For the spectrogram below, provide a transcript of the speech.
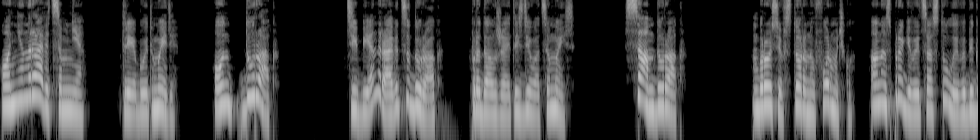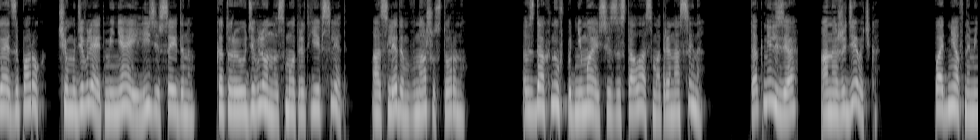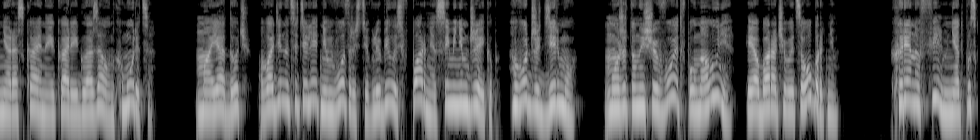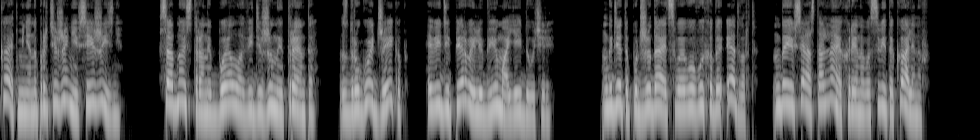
«Он не нравится мне!» — требует Мэдди. «Он дурак!» «Тебе нравится дурак!» — продолжает издеваться Мейс. «Сам дурак!» Бросив в сторону формочку, она спрыгивает со стула и выбегает за порог, чем удивляет меня и Лизи с Эйденом которые удивленно смотрят ей вслед, а следом в нашу сторону. Вздохнув, поднимаюсь из-за стола, смотря на сына. Так нельзя, она же девочка. Подняв на меня раскаянные карие глаза, он хмурится. Моя дочь в одиннадцатилетнем возрасте влюбилась в парня с именем Джейкоб. Вот же дерьмо. Может, он еще воет в полнолуние и оборачивается оборотнем? Хренов фильм не отпускает меня на протяжении всей жизни. С одной стороны Белла в виде жены Трента, с другой Джейкоб в виде первой любви моей дочери. Где-то поджидает своего выхода Эдвард, да и вся остальная хренова свита Калинов.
